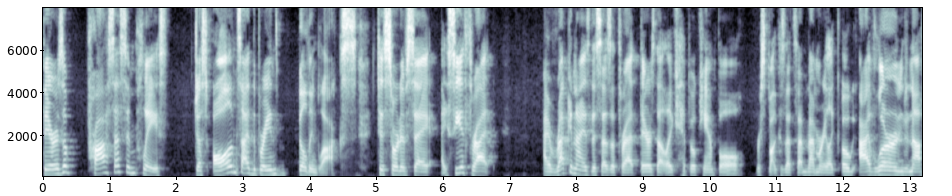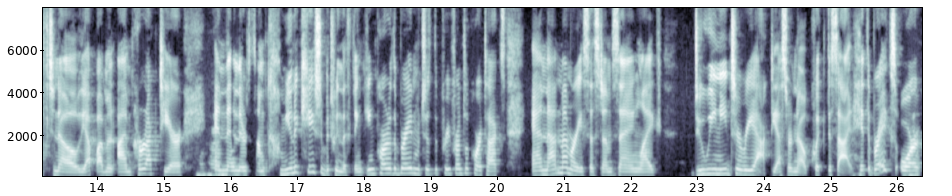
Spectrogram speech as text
there's a process in place, just all inside the brain's building blocks, to sort of say, I see a threat. I recognize this as a threat. There's that like hippocampal response because that's that memory like oh i've learned enough to know yep i'm i'm correct here mm-hmm. and then there's some communication between the thinking part of the brain which is the prefrontal cortex and that memory system saying like do we need to react yes or no quick decide hit the brakes or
